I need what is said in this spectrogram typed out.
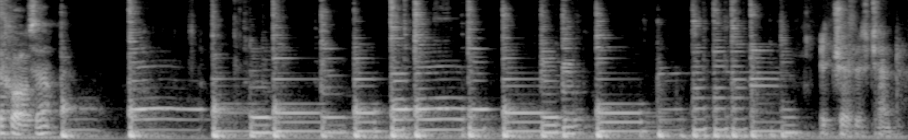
stessa cosa eccetera eccetera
